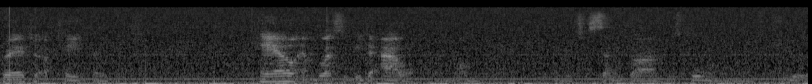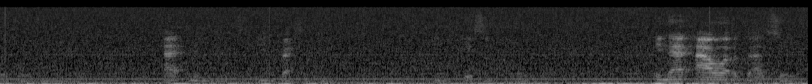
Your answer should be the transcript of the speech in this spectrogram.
Prayer to obtain favors. Hail and blessed be the hour, the moment, in which the Son of God was born in the pure Virgin Mary, at midnight in Bethlehem, in piercing cold. In that hour of thy service,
